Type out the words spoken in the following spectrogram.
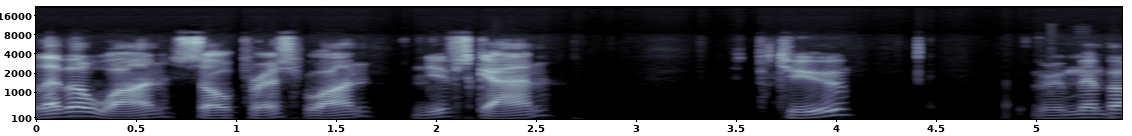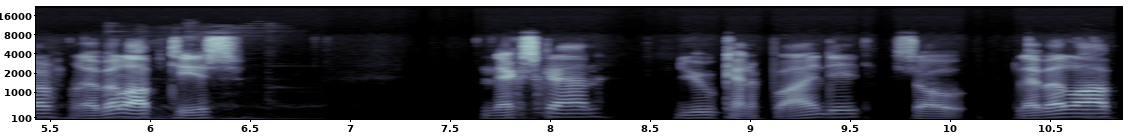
level 1, so press 1, new scan, 2, remember level up this, next scan, you can find it, so level up,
